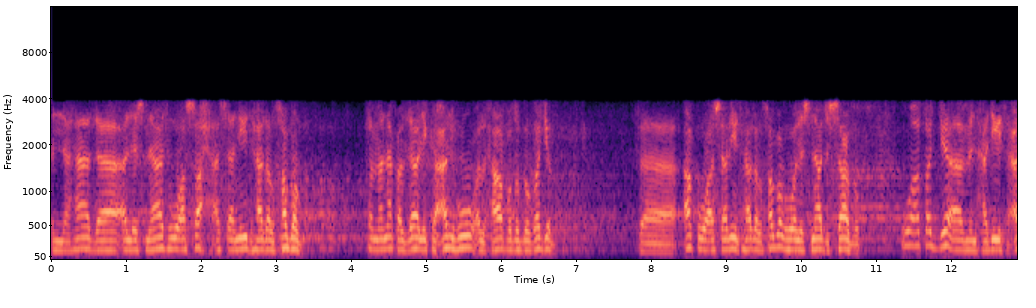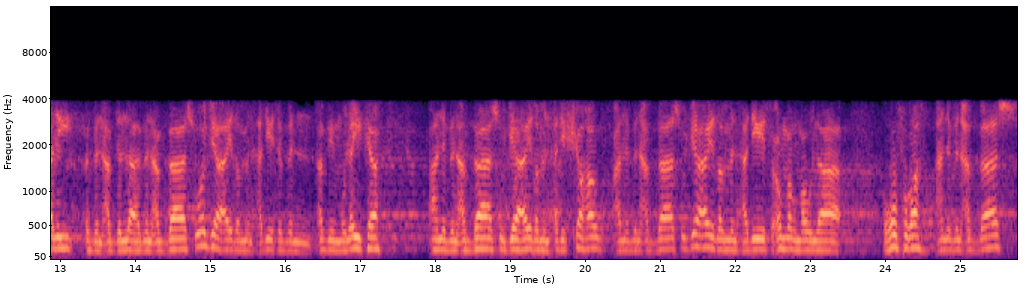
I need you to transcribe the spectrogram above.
أن هذا الإسناد هو أصح أسانيد هذا الخبر كما نقل ذلك عنه الحافظ بن رجب. فأقوى أسانيد هذا الخبر هو الإسناد السابق. وقد جاء من حديث علي بن عبد الله بن عباس وجاء أيضا من حديث ابن أبي مليكة عن ابن عباس وجاء أيضا من حديث شهر. عن ابن عباس وجاء أيضا من حديث عمر مولى غفرة عن ابن عباس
